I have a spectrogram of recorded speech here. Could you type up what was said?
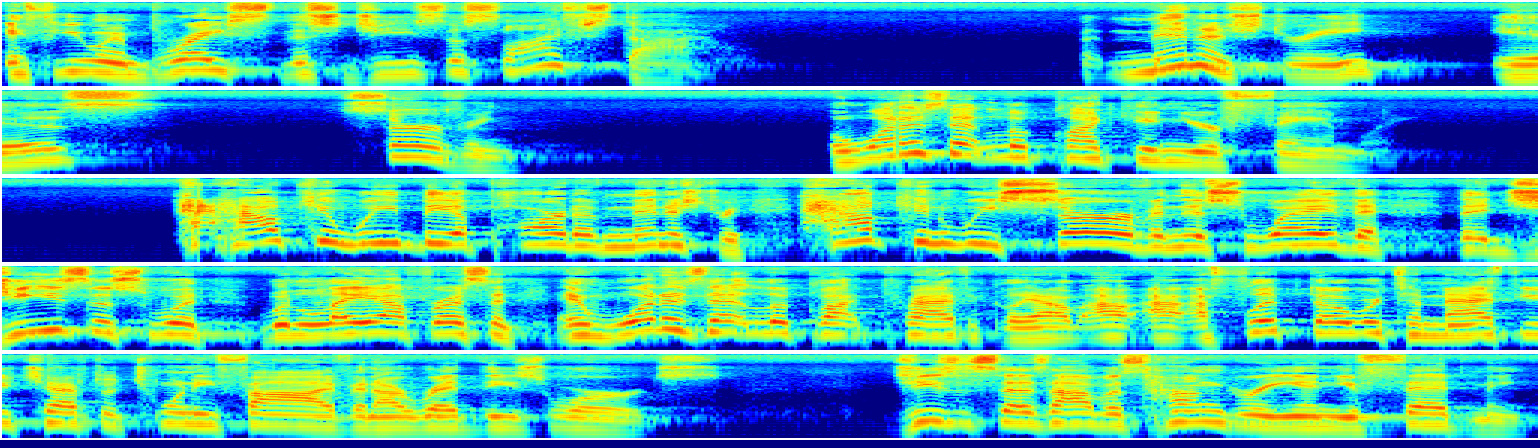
if you embrace this Jesus lifestyle. But ministry is serving. But what does that look like in your family? How can we be a part of ministry? How can we serve in this way that, that Jesus would, would lay out for us? And, and what does that look like practically? I, I, I flipped over to Matthew chapter 25 and I read these words. Jesus says, I was hungry and you fed me.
